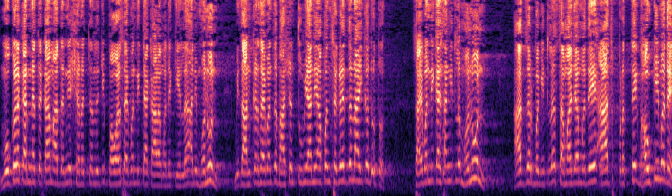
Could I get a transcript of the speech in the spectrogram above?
मोकळं करण्याचं काम आदरणीय शरदचंद्रजी पवार साहेबांनी त्या काळामध्ये केलं आणि म्हणून मी जानकर साहेबांचं भाषण तुम्ही आणि आपण सगळेच जण ऐकत होतो. साहेबांनी काय सांगितलं? म्हणून आज जर बघितलं समाजामध्ये आज प्रत्येक भावकीमध्ये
